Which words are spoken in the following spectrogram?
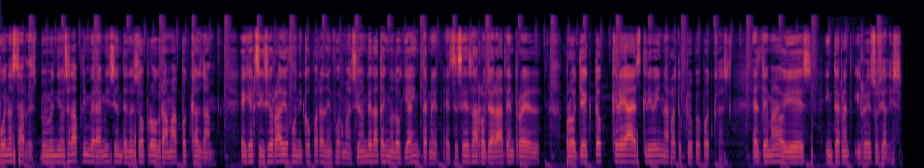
Buenas tardes, bienvenidos a la primera emisión de nuestro programa Podcast DAM, ejercicio radiofónico para la información de la tecnología e Internet. Este se desarrollará dentro del proyecto Crea, Escribe y Narra tu propio podcast. El tema de hoy es Internet y redes sociales.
